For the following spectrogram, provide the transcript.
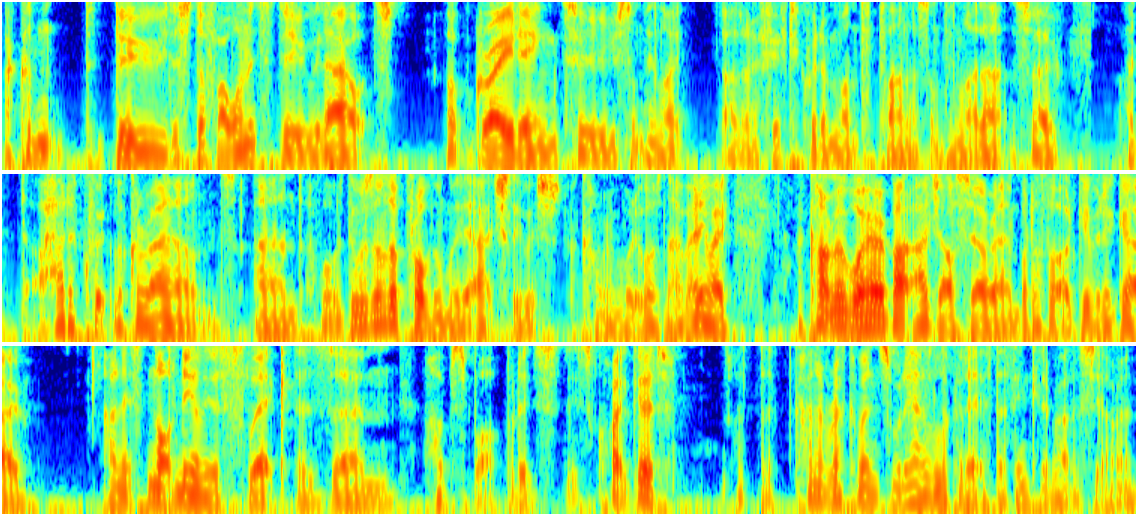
I couldn't do the stuff I wanted to do without upgrading to something like I don't know, fifty quid a month plan or something like that. So I, I had a quick look around, and well, there was another problem with it actually, which I can't remember what it was now. But anyway, I can't remember where about Agile CRM, but I thought I'd give it a go. And it's not nearly as slick as um, HubSpot, but it's it's quite good. I'd, I'd kind of recommend somebody has a look at it if they're thinking about a CRM.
